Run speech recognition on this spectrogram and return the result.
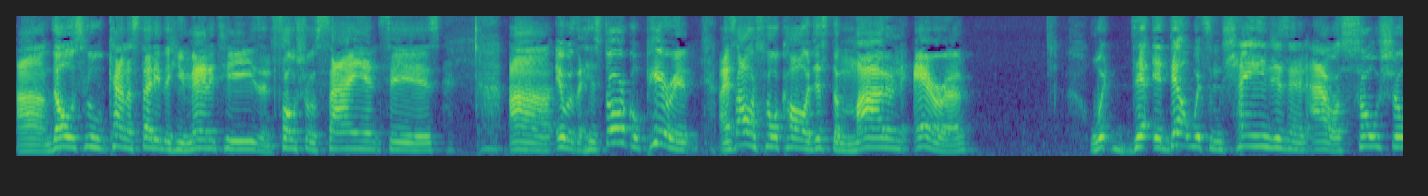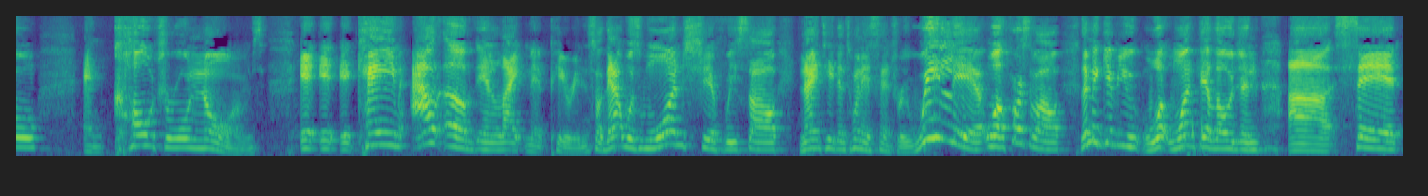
um, those who kind of study the humanities and social sciences uh, it was a historical period. It's also called just the modern era. It dealt with some changes in our social and cultural norms. It, it, it, came out of the Enlightenment period. And so that was one shift we saw 19th and 20th century. We live, well, first of all, let me give you what one theologian uh, said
